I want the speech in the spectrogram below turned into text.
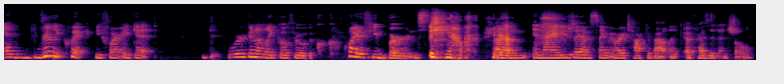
And really quick, before I get, we're gonna like go through qu- quite a few burns. Yeah, yeah. Um, and I usually have a segment where I talk about like a presidential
